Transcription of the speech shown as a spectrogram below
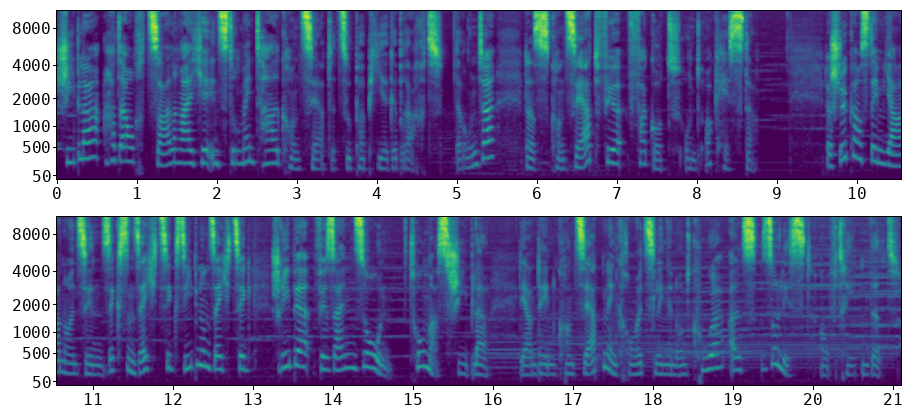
Schiebler hat auch zahlreiche Instrumentalkonzerte zu Papier gebracht, darunter das Konzert für Fagott und Orchester. Das Stück aus dem Jahr 1966-67 schrieb er für seinen Sohn Thomas Schiebler, der an den Konzerten in Kreuzlingen und Chur als Solist auftreten wird.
